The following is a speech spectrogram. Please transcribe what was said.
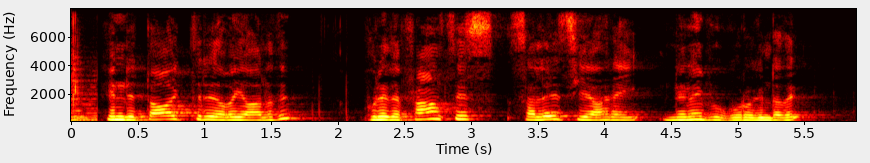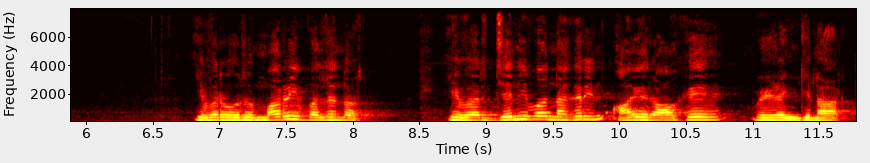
இன்று தாய் திரு அவையானது புனித பிரான்சிஸ் சலேசியாரை நினைவு கூறுகின்றது. இவர் ஒரு மறை வல்லுனர் இவர் ஜெனிவா நகரின் ஆயராக விளங்கினார்.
